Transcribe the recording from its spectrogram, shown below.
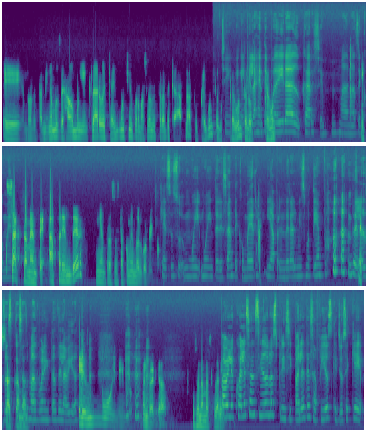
eh, en donde también hemos dejado muy en claro de que hay mucha información detrás de cada plato. Pregúntelo, sí, pregúntelo. que la gente puede ir a educarse, además de comer. Exactamente, aprender mientras está comiendo algo rico. Que eso es muy, muy interesante, comer y aprender al mismo tiempo de las dos cosas más bonitas de la vida. Es muy lindo, en realidad. Es una mezcla. Pablo, ¿cuáles han sido los principales desafíos que yo sé que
